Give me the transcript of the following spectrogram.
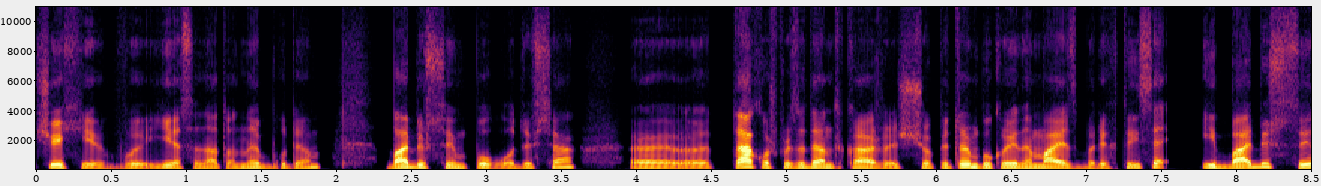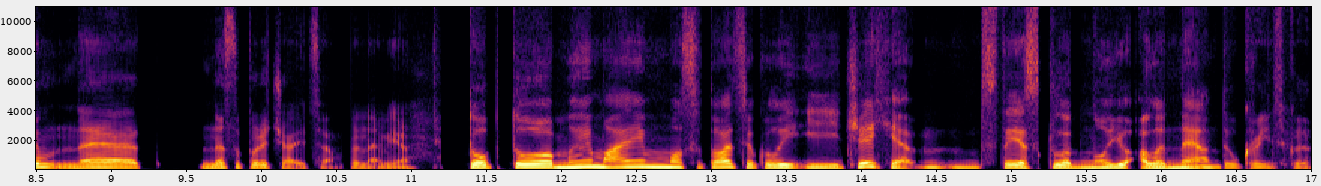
Чехії в ЄС НАТО не буде. Бабіш цим погодився. Е, також президент каже, що підтримка України має зберегтися, і Бабіш цим не, не суперечається, принаймні. Тобто ми маємо ситуацію, коли і Чехія стає складною, але не антиукраїнською.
